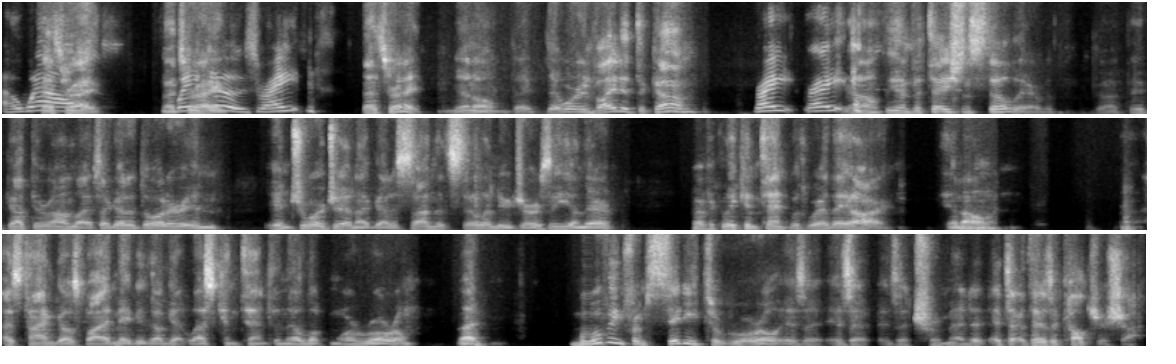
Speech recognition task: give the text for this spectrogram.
Oh well. That's right. That's way right. it goes, right? That's right. You know, they, they were invited to come. Right, right. You know, the invitation's still there. Uh, they've got their own lives. I got a daughter in in Georgia, and I've got a son that's still in New Jersey, and they're perfectly content with where they are. You know, as time goes by, maybe they'll get less content and they'll look more rural. But moving from city to rural is a is a is a tremendous. It's a, there's a culture shock.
